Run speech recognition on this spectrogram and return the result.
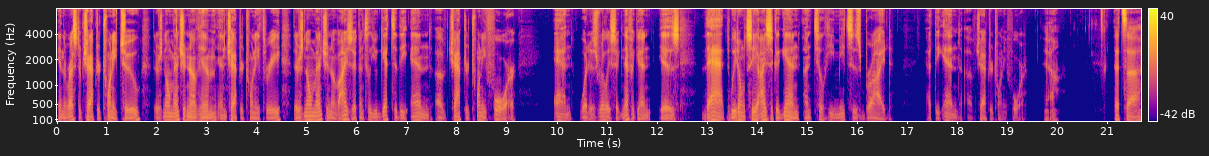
in the rest of chapter 22. There's no mention of him in chapter 23. There's no mention of Isaac until you get to the end of chapter 24. And what is really significant is that we don't see Isaac again until he meets his bride at the end of chapter 24. Yeah. That's uh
